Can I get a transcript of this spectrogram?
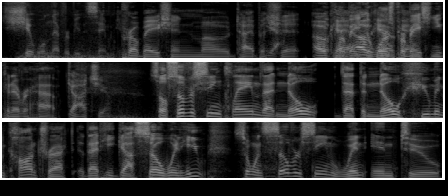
shit will never be the same again. Probation mode type of Yeah. shit. Okay, proba- okay, the worst okay. probation you can ever have. Got you. So Silverstein claimed that no that the no human contract that he got so when he so when Silverstein went into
